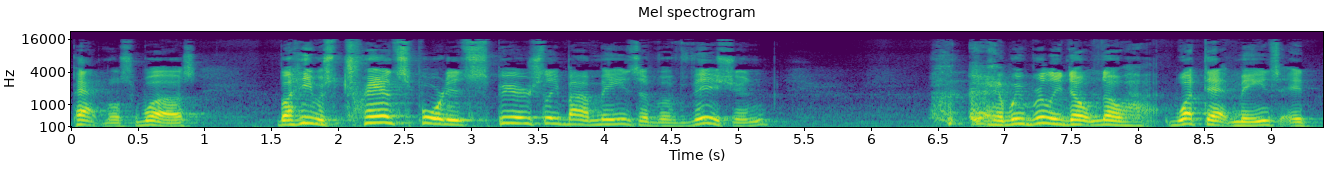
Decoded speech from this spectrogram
Patmos was. But he was transported spiritually by means of a vision and we really don't know how, what that means, it,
